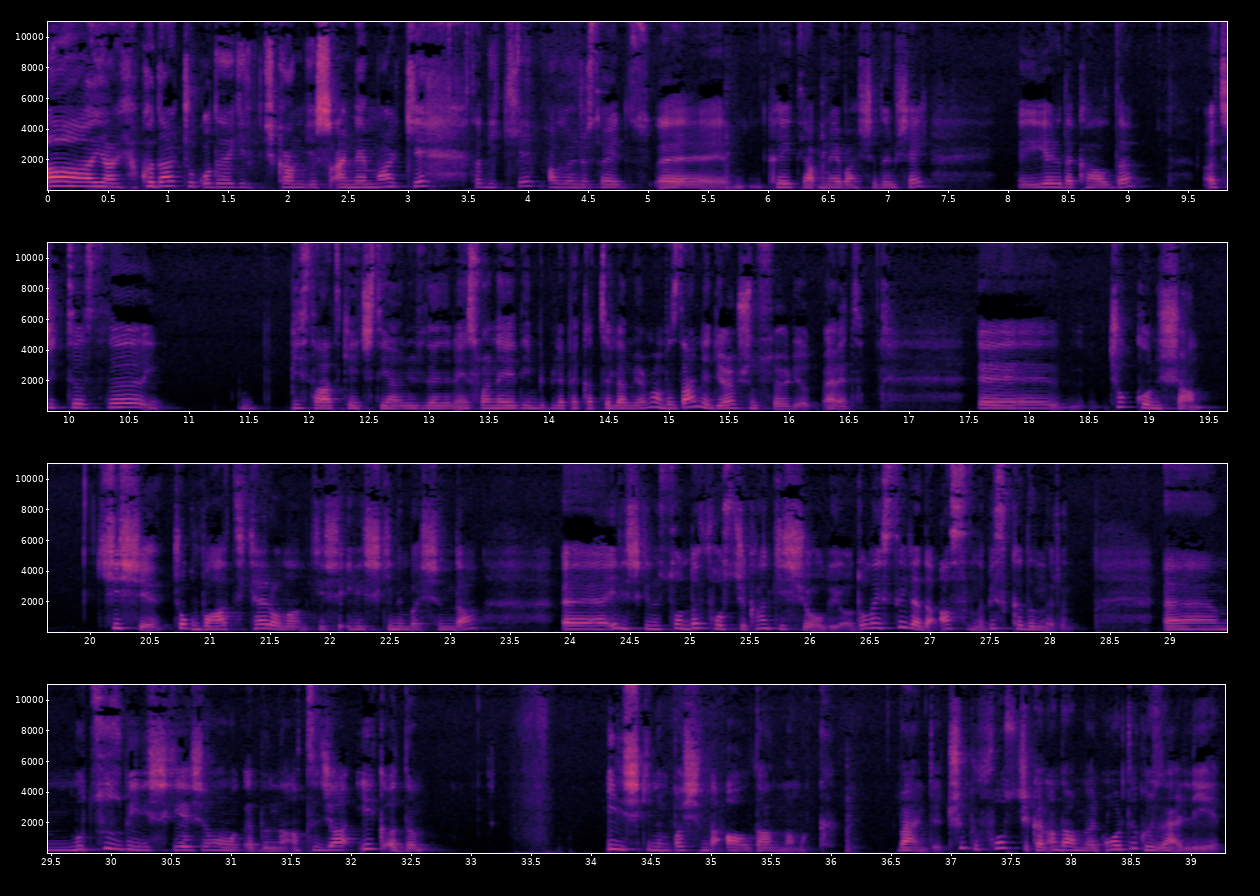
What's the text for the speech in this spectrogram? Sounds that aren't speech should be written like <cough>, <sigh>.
Ay ay o kadar çok odaya girip çıkan bir annem var ki tabii ki az önce söyledim e, kayıt yapmaya başladığım şey e, yarıda kaldı. Açıkçası bir saat geçti yani üzerinden en son ne dediğimi bile pek hatırlamıyorum ama zannediyorum şunu söylüyorum. Evet. E, çok konuşan kişi, çok vaatkar olan kişi ilişkinin başında e, ilişkinin sonunda fos çıkan kişi oluyor. Dolayısıyla da aslında biz kadınların e, mutsuz bir ilişki yaşamamak adına atacağı ilk adım ilişkinin başında aldanmamak bence. Çünkü fos çıkan adamların ortak özelliği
